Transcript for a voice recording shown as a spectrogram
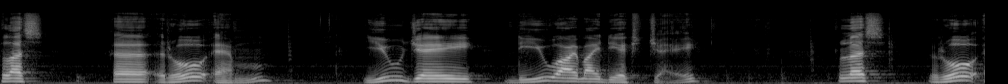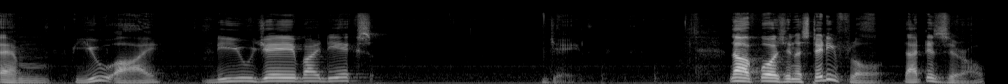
plus uh, rho m u j d u i by d x j plus rho m u i d u j by d x j. Now, of course, in a steady flow that is 0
